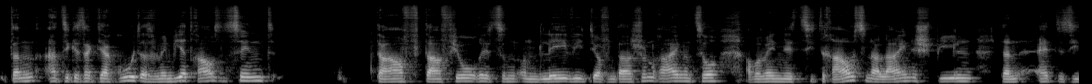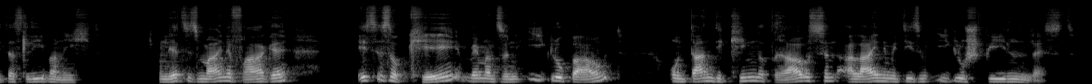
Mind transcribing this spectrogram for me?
dann hat sie gesagt, ja gut, also wenn wir draußen sind, darf, darf Joris und, und Levi dürfen da schon rein und so, aber wenn jetzt sie draußen alleine spielen, dann hätte sie das lieber nicht. Und jetzt ist meine Frage, ist es okay, wenn man so ein Iglu baut und dann die Kinder draußen alleine mit diesem Iglu spielen lässt?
